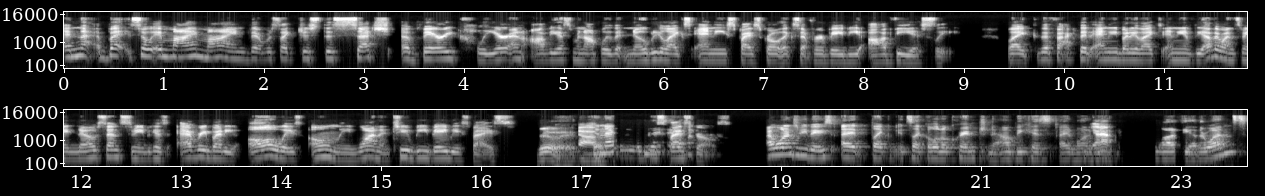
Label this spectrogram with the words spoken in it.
and that, but so in my mind, there was like just this such a very clear and obvious monopoly that nobody likes any Spice Girl except for Baby, obviously. Like the fact that anybody liked any of the other ones made no sense to me because everybody always only wanted to be Baby Spice, Really? Yeah. the next the Spice Girls. I wanted to be baby. I like it's like a little cringe now because I wanted Yeah. to be a lot of the other ones.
